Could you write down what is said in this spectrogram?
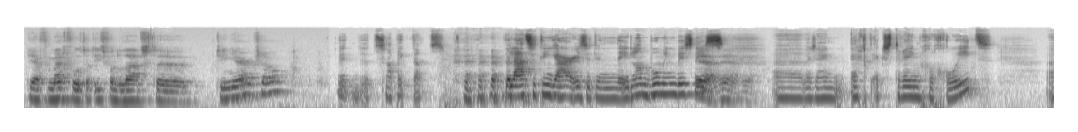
ja, voor mijn gevoel is dat iets van de laatste tien jaar of zo. Dat snap ik. Dat. De laatste tien jaar is het in Nederland booming business. Ja, ja, ja. Eh, we zijn echt extreem gegroeid eh,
